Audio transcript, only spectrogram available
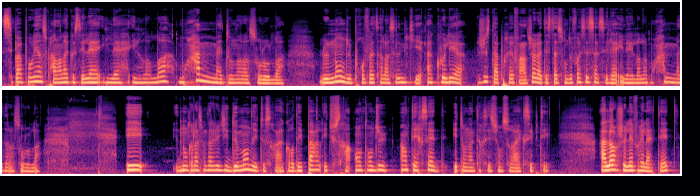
c'est pas pour rien, subhanallah, que c'est la ilaha illallah Muhammadun Rasulullah le nom du prophète sallam qui est accolé juste après, enfin tu vois l'attestation de foi c'est ça, c'est la ilaha Muhammad Rasulullah. Et donc Allah lui dit demande et il te sera accordé, parle et tu seras entendu, intercède et ton intercession sera acceptée. Alors je lèverai la tête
